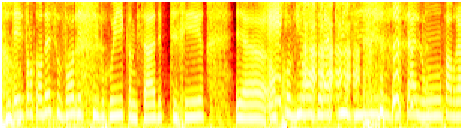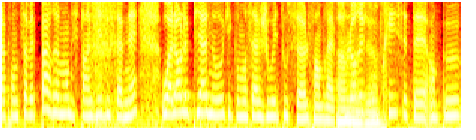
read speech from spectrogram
et ils entendaient souvent des petits bruits comme ça, des petits rires, et euh, en provenance de la cuisine, du salon, enfin bref, on ne savait pas vraiment distinguer d'où ça venait. Ou alors le piano qui commençait à jouer tout seul, enfin bref, Ah, vous l'aurez compris, c'était un peu,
